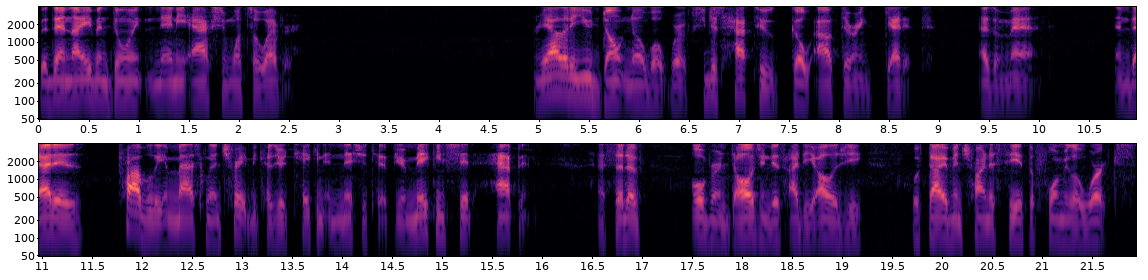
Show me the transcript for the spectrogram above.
But then not even doing any action whatsoever. In reality, you don't know what works. You just have to go out there and get it as a man. And that is probably a masculine trait because you're taking initiative. You're making shit happen instead of overindulging this ideology without even trying to see if the formula works.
